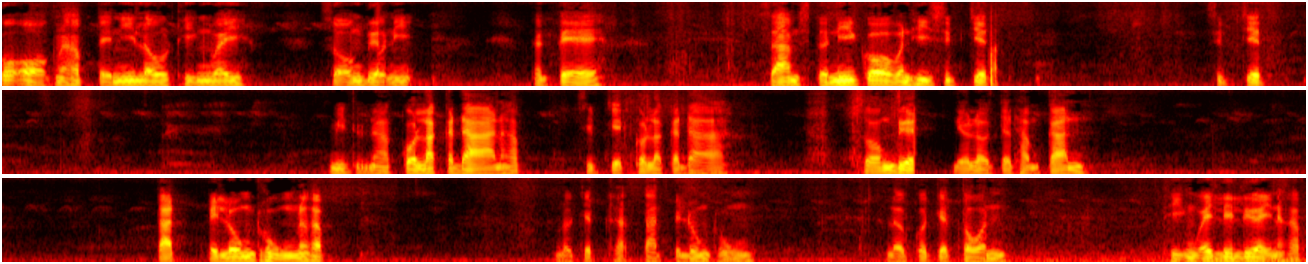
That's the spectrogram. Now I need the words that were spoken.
ก็ออกนะครับ แต่นี้เราทิ้งไว้สองเดือนนี้ ตั้งแต่สามตัวนี้ก็วันที่สิบเจ็ดสิบเจ็ดมิถุนากรกฎานะครับสิบเจ็ดกรกฎาสองเดือน เดี๋ยวเราจะทำการ ตัดไปลงถุงนะครับ เราจะตัดไปลงถุง แล้วก็จะตอนทิ้งไว้เรื่อยๆนะครับ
